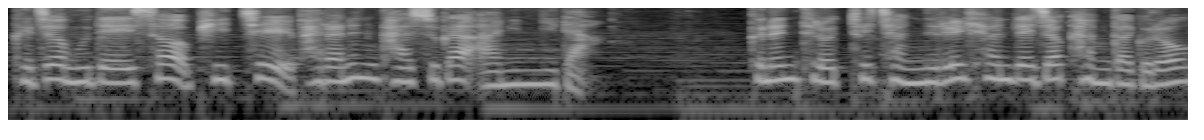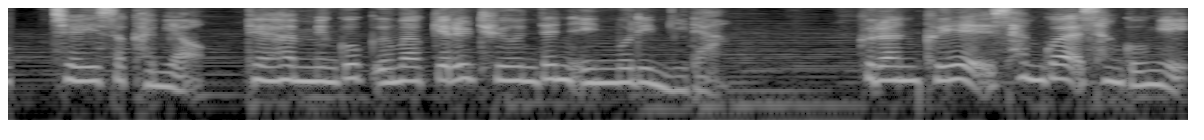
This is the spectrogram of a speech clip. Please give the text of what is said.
그저 무대에서 빛을 발하는 가수가 아닙니다. 그는 트로트 장르를 현대적 감각으로 재해석하며 대한민국 음악계를 뒤흔든 인물입니다. 그런 그의 삶과 성공이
